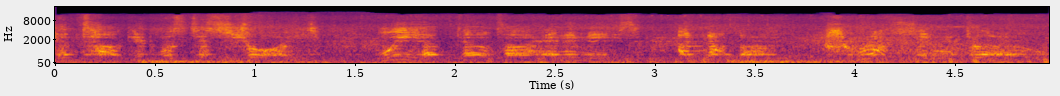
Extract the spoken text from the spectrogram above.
The target was destroyed. We have dealt our enemies another crushing blow.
